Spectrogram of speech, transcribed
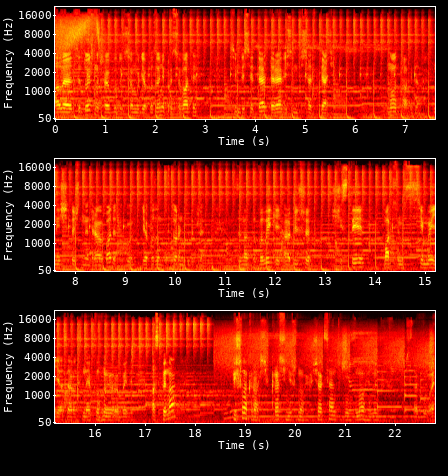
Але це точно, що я буду в цьому діапазоні працювати 75-85. Ну так, да. Нижче точно не треба падати, бо діапазон повторень буде вже занадто великий, а більше 6, максимум з 7 я зараз не планую робити. А спина пішла краще, краще, ніж ноги. Хоча акцент був в ноги, ну так буває.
